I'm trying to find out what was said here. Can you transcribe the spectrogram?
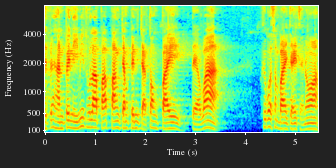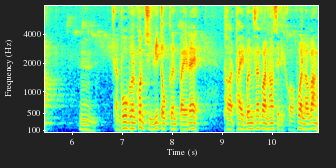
สิไปหันไปหนีมีธุระปะปังจำเป็นจะต้องไป แต่ว่าคือว่าสบายใจแต่นออืมขันผู้เป็นคนชีวิตตกเกินไปได้ ถอดไผ่เบิ้งซะก่อนเฮาสิริขอควรระวัง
